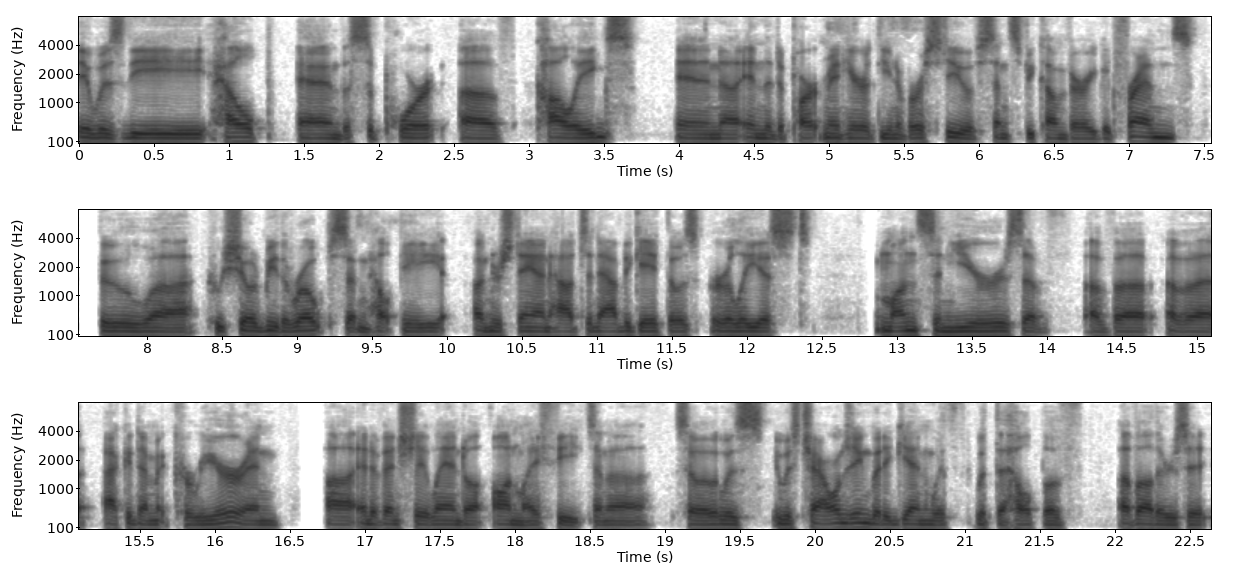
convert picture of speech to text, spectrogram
it was the help and the support of colleagues in uh, in the department here at the university who have since become very good friends who uh, who showed me the ropes and helped me understand how to navigate those earliest months and years of of a of a academic career and uh, and eventually land on, my feet. And uh, so it was it was challenging, but again, with with the help of of others, it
